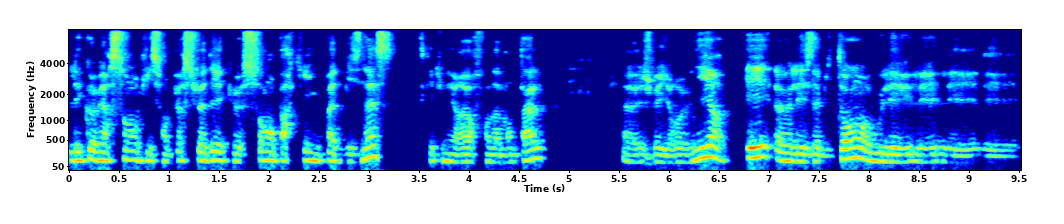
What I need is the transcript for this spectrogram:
les commerçants qui sont persuadés que sans parking, pas de business, ce qui est une erreur fondamentale, je vais y revenir, et les habitants ou les,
